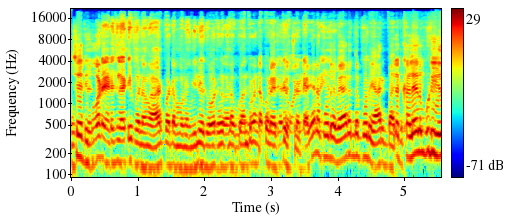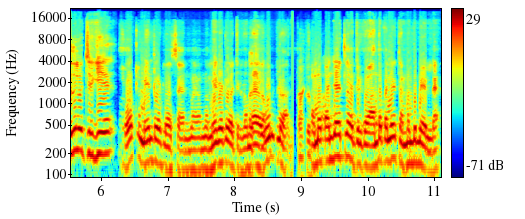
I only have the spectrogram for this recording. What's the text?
சரி. போட இடத்துலாட்டி இப்ப நாங்க ஆர்ப்பாட்டம் பண்ணோம். சொல்லி ரோட்ல உட்காந்து போட எடுத்து வச்சிருக்காங்க. கல்யாண போட வேற எந்த போடும் யாருக்கு? கல்யாணம் கூடி எதுல வச்சிருக்கீங்க? ரோட்ல மெயின் ரோட்ல சார். நம்ம மெயின் ரோட்ல வச்சிருக்கோம். நம்ம ஊருக்குள்ள நம்ம பஞ்சாயத்துல வச்சிருக்கோம். அந்த பஞ்சாயத்து சம்பந்தமே இல்ல.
